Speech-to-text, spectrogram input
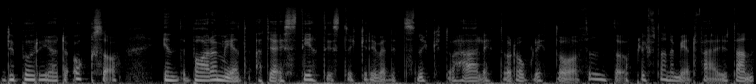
det började också. Inte bara med att jag estetiskt tycker det är väldigt snyggt och härligt och roligt och fint och upplyftande med färg. Utan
